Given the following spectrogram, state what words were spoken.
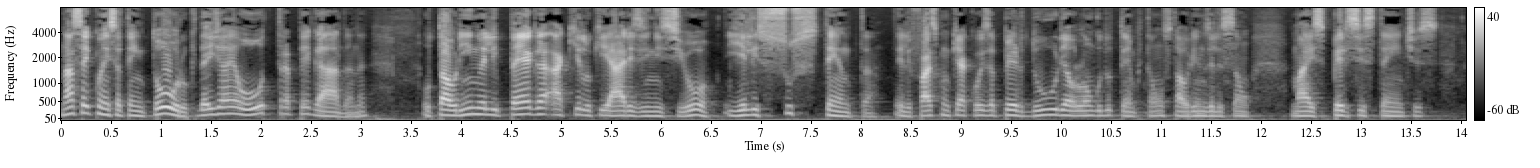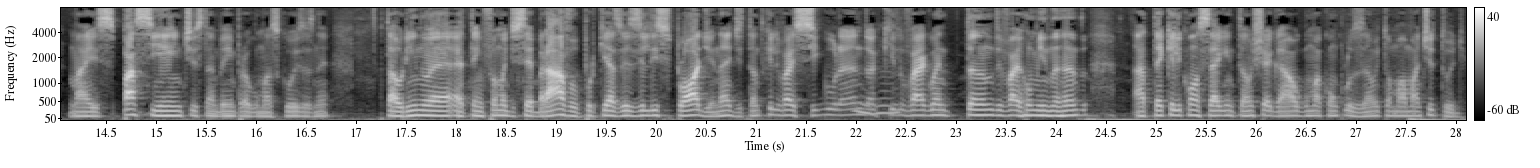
Na sequência tem touro, que daí já é outra pegada, né? O taurino, ele pega aquilo que Ares iniciou e ele sustenta. Ele faz com que a coisa perdure ao longo do tempo. Então, os taurinos, eles são mais persistentes, mais pacientes também para algumas coisas, né? O taurino é, é- tem fama de ser bravo porque às vezes ele explode, né? De tanto que ele vai segurando aquilo, vai aguentando e vai ruminando, até que ele consegue, então, chegar a alguma conclusão e tomar uma atitude.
